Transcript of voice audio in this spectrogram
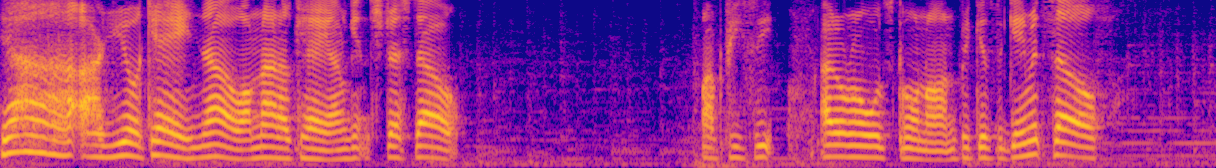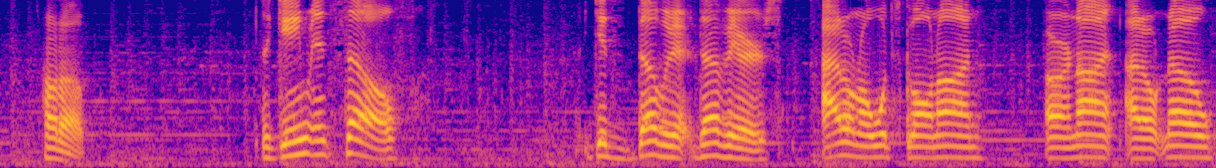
Yeah, are you okay? No, I'm not okay. I'm getting stressed out. My PC, I don't know what's going on because the game itself. Hold up. The game itself gets errors. I don't know what's going on or not. I don't know.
